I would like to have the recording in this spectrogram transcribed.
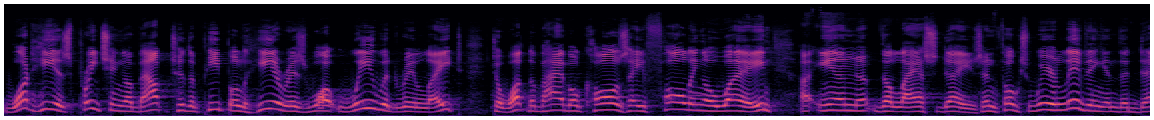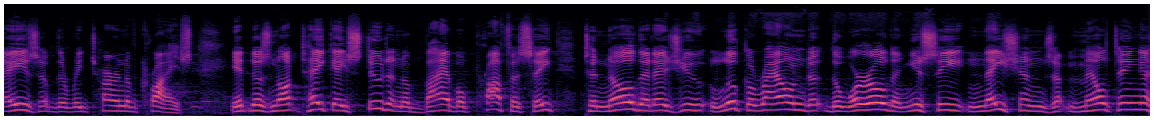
What he is preaching about to the people here is what we would relate to what the Bible calls a falling away uh, in the last days. And, folks, we're living in the days of the return of Christ. It does not take a student of Bible prophecy to know that as you look around the world and you see nations melting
